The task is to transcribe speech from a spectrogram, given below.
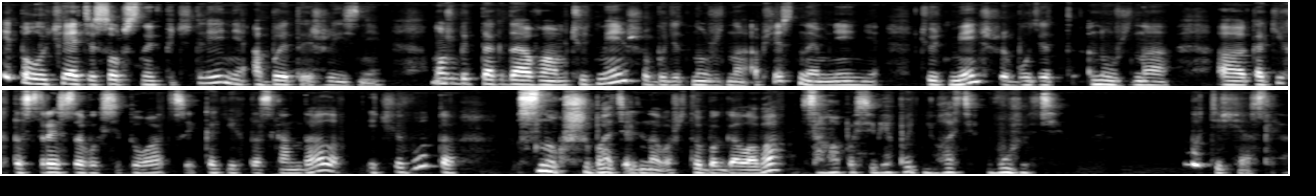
и получайте собственные впечатления об этой жизни. Может быть, тогда вам чуть меньше будет нужно общественное мнение, чуть меньше будет нужно э, каких-то стрессовых ситуаций, каких-то скандалов и чего-то сногсшибательного, чтобы голова сама по себе поднялась в ужасе. Будьте счастливы.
